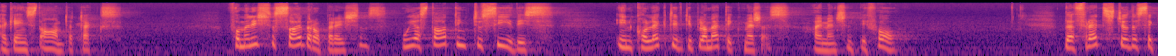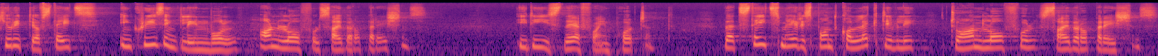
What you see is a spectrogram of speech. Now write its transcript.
against armed attacks. For malicious cyber operations, we are starting to see this in collective diplomatic measures I mentioned before. The threats to the security of states increasingly involve unlawful cyber operations. It is therefore important that states may respond collectively to unlawful cyber operations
